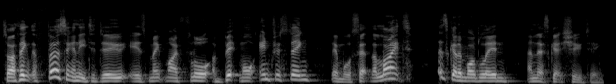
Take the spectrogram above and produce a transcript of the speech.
So I think the first thing I need to do is make my floor a bit more interesting, then we'll set the light, let's get a model in and let's get shooting.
